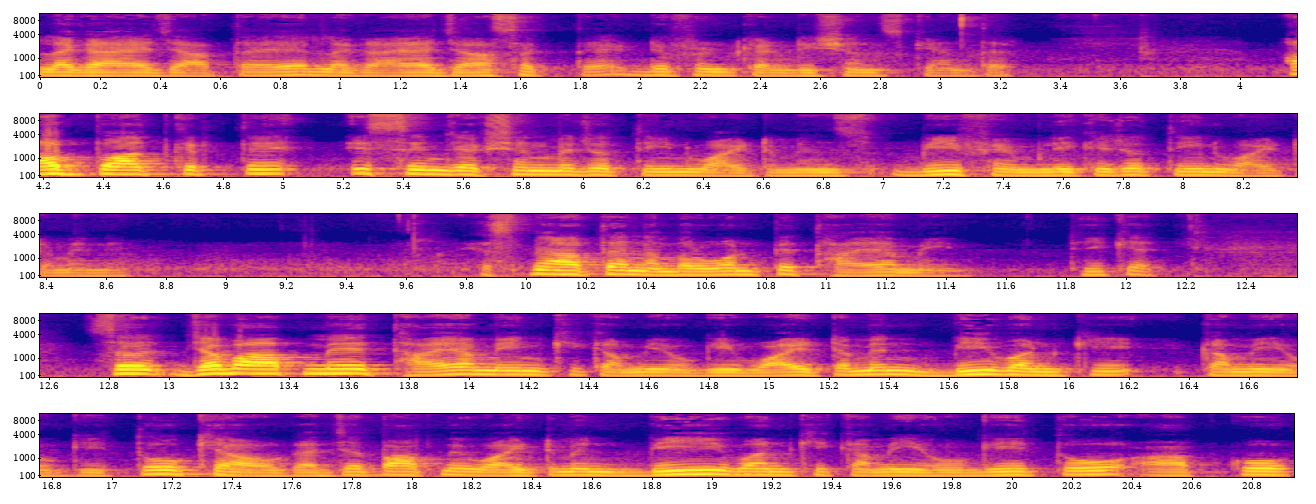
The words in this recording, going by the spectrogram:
लगाया जाता है, लगाया जा सकता है डिफरेंट कंडीशंस के अंदर। अब बात करते हैं, इस इंजेक्शन में जो तीन वाइटामिन बी फैमिली के जो तीन वाइटामिन हैं, इसमें आता है नंबर वन पे थायामीन ठीक है? सर जब आप में थायामीन की कमी होगी वाइटामिन बी वन की कमी होगी तो क्या होगा? जब आप में वाइटामिन बी वन की कमी होगी तो आपको,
